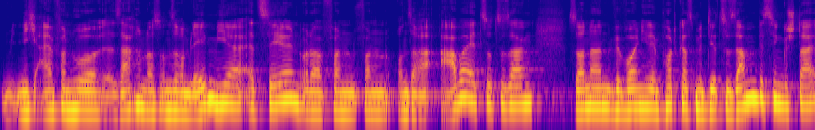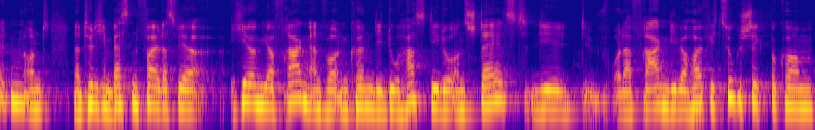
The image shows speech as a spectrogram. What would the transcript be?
nicht einfach nur Sachen aus unserem Leben hier erzählen oder von, von unserer Arbeit sozusagen, sondern wir wollen hier den Podcast mit dir zusammen ein bisschen gestalten und natürlich im besten Fall, dass wir hier irgendwie auf Fragen antworten können, die du hast, die du uns stellst, die, die oder Fragen, die wir häufig zugeschickt bekommen.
